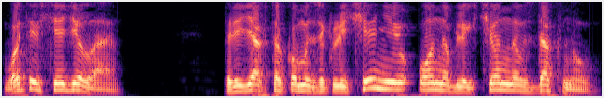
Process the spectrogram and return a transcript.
вот и все дела. Придя к такому заключению, он облегченно вздохнул.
